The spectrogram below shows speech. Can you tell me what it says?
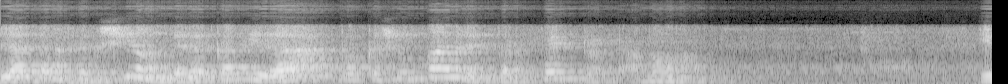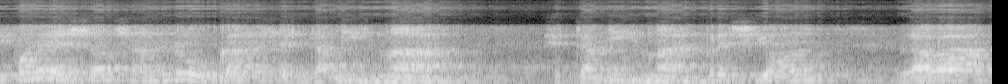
la, perfección de la caridad porque su Padre es perfecto en amor. Y por eso San Lucas, esta misma, esta misma expresión, la va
